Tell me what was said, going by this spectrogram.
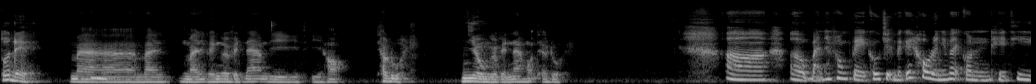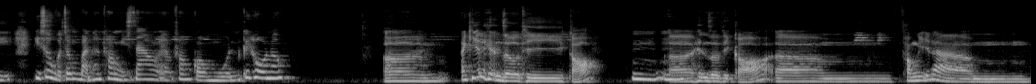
tốt đẹp mà ừ. mà mà những cái người Việt Nam thì thì họ theo đuổi. Nhiều người Việt Nam họ theo đuổi. À, ở bản thân phong về câu chuyện về kết hôn là như vậy còn thế thì đi sâu vào trong bản thân phong thì sao? Phong có muốn kết hôn không? Uh, anh nghĩ là hiện giờ thì có ừ, ừ. Uh, hiện giờ thì có uh, phong nghĩ là um,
